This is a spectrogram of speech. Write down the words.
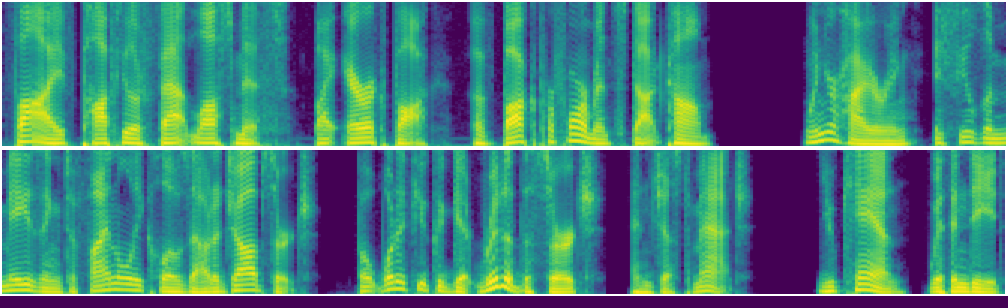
Five Popular Fat Loss Myths by Eric Bach of BachPerformance.com. When you're hiring, it feels amazing to finally close out a job search. But what if you could get rid of the search and just match? You can with Indeed.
